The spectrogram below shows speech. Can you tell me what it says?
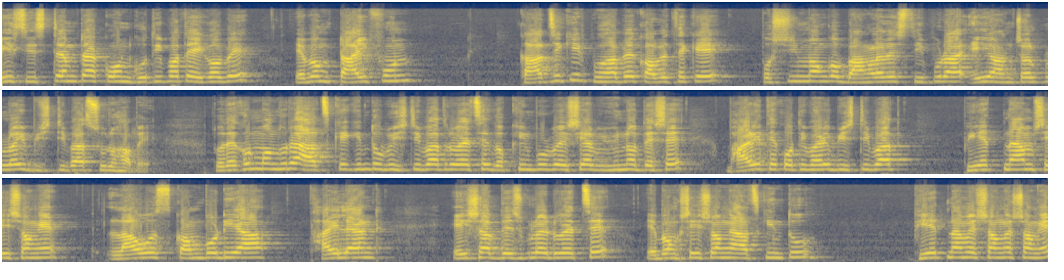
এই সিস্টেমটা কোন গতিপথে এগোবে এবং টাইফুন কাজিকির প্রভাবে কবে থেকে পশ্চিমবঙ্গ, বাংলাদেশ, ত্রিপুরা এই অঞ্চলগুলোই বৃষ্টিপাত শুরু হবে? তো দেখুন বন্ধুরা, আজকে কিন্তু বৃষ্টিপাত রয়েছে দক্ষিণ পূর্ব এশিয়ার বিভিন্ন দেশে। ভারী থেকে অতি ভারী বৃষ্টিপাত, ভিয়েতনাম, সেই সঙ্গে লাওস, কম্বোডিয়া, থাইল্যান্ড এইসব দেশগুলোয় রয়েছে। এবং সেই সঙ্গে আজ কিন্তু ভিয়েতনামের সঙ্গে সঙ্গে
